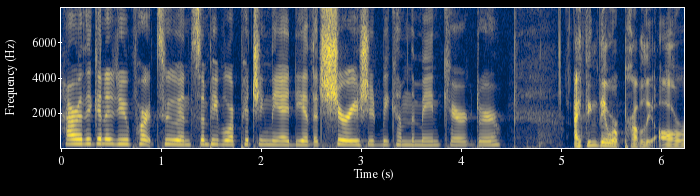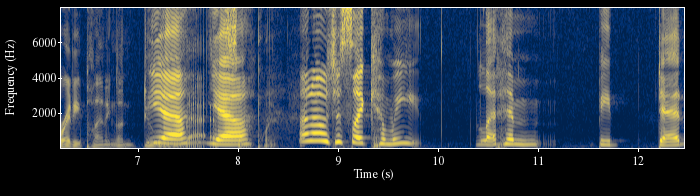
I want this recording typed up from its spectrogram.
how are they going to do part two? And some people are pitching the idea that Shuri should become the main character. I think they were probably already planning on doing Yeah, that yeah. at some point. I don't know. Just like, can we let him be dead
